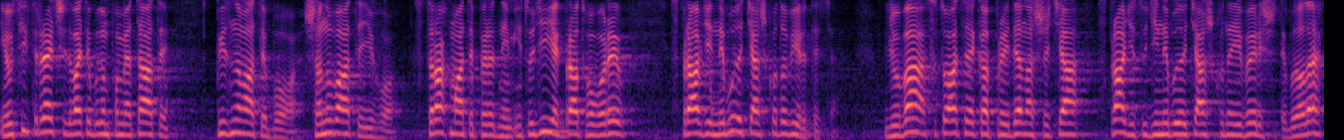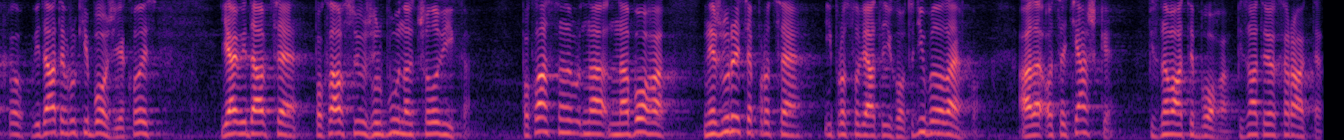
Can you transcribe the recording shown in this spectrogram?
І оці три речі давайте будемо пам'ятати, пізнавати Бога, шанувати Його, страх мати перед Ним. І тоді, як брат говорив, справді не буде тяжко довіритися. Люба ситуація, яка прийде в наше життя, справді тоді не буде тяжко неї вирішити. Буде легко віддати в руки Божі. Як колись я віддав це, поклав свою журбу на чоловіка. Покласти на, на, Бога, не журитися про це і прославляти Його. Тоді буде легко. Але оце тяжке пізнавати Бога, пізнавати його характер,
